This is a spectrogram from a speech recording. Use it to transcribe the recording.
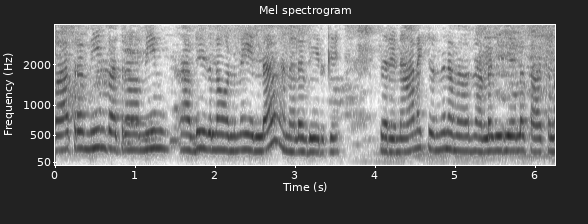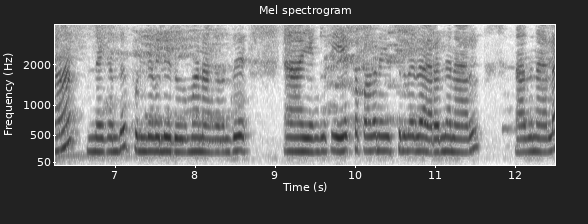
பாத்திரம் மீன் பாத்திரம் மீன் அப்படி இதெல்லாம் ஒன்றுமே இல்லை. அதனால் இப்படி இருக்குது சரி நாளைக்கு வந்து நம்ம ஒரு நல்ல வீடியோவில் பார்க்கலாம் இன்றைக்கி வந்து புனிதவெளி ரூமாக நாங்கள் வந்து எங்களுக்கு ஏசப்பாவை சிலுவையில் அறந்த நாள். அதனால்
